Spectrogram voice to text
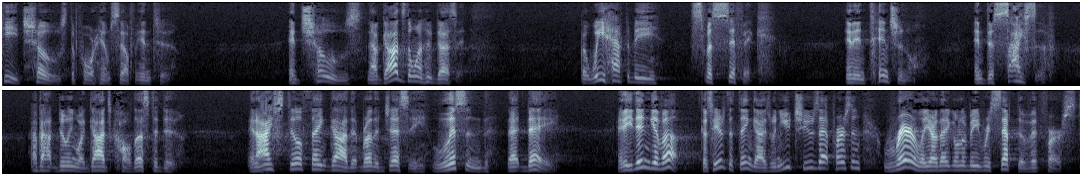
he chose to pour himself into. And chose, now God's the one who does it, but we have to be specific and intentional and decisive about doing what God's called us to do. And I still thank God that Brother Jesse listened that day and he didn't give up. Because here's the thing, guys when you choose that person, rarely are they going to be receptive at first.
